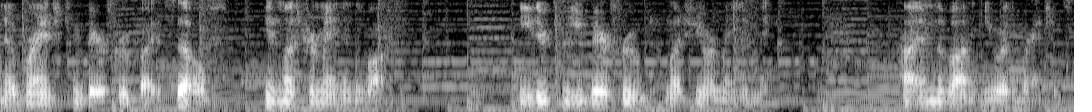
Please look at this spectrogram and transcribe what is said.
No branch can bear fruit by itself, it must remain in the vine. Neither can you bear fruit unless you remain in me. I am the vine, you are the branches.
